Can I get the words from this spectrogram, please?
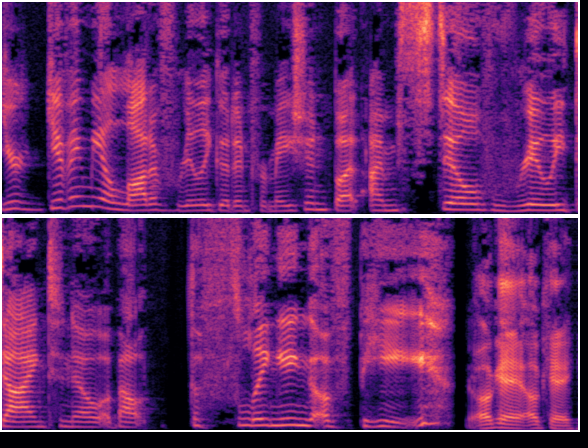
You're giving me a lot of really good information, but I'm still really dying to know about the flinging of pee. Okay, okay.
